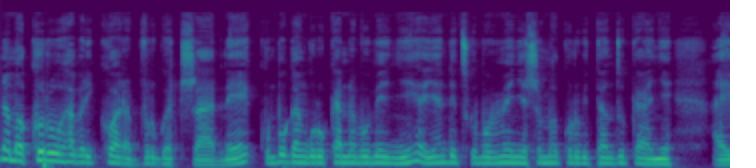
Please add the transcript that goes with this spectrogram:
N'amakuru haba ariko haravurwa cane ku mbuga ngurukana bumenyi ayanditswe mu bimenyesha makuru bitandukanye. Ayo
